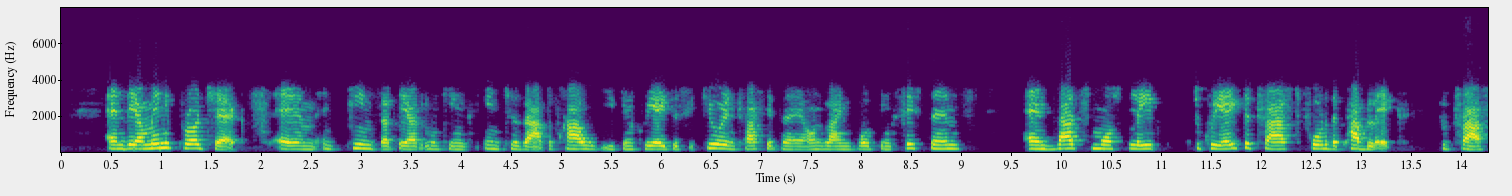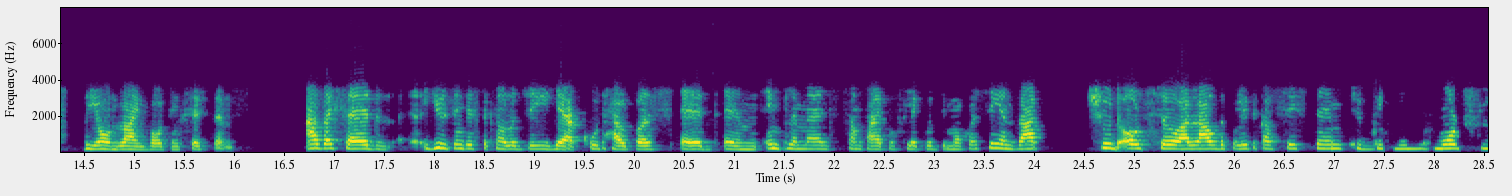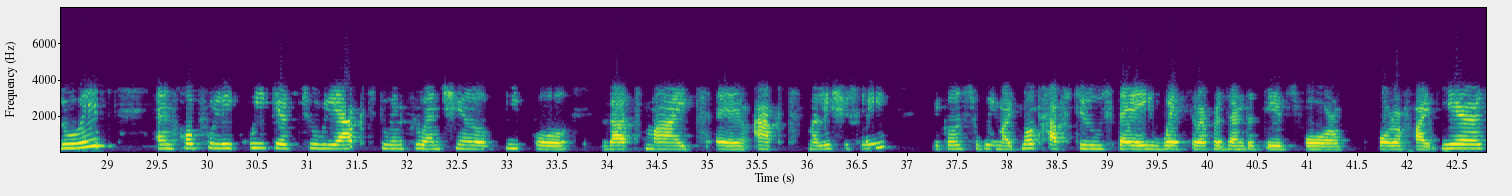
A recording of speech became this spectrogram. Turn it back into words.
And there are many projects um, and teams that they are looking into that of how you can create a secure and trusted uh, online voting systems. And that's mostly to create the trust for the public to trust the online voting systems. As I said, using this technology, yeah, could help us um, implement some type of liquid democracy, and that should also allow the political system to be more fluid and hopefully quicker to react to influential people that might uh, act maliciously because we might not have to stay with representatives for four or five years.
